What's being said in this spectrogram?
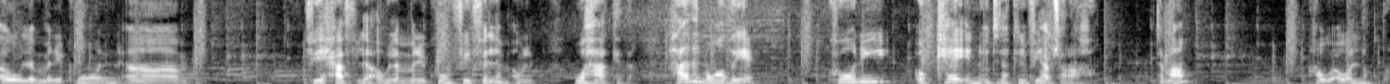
أو لما يكون في حفلة أو لما يكون في فيلم أو وهكذا. هذه المواضيع كوني okay إنه انت تاكلين فيها بشراهة. تمام؟ هو أول نقطة.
